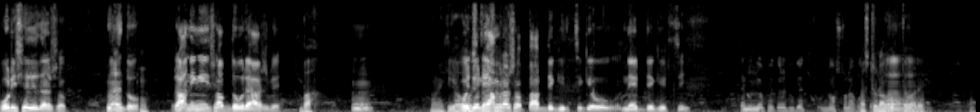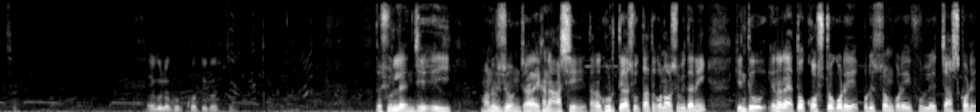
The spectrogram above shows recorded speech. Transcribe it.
পরিষেদে যায় সব। হ্যাঁ তো? রানিংই সব দৌড়ে আসবে। বাহ। হুম। মানে ওই অবস্থা জন্যই আমরা সব। তার দিয়ে ঘিরছি কেউ নেট দিয়ে ঘিরছি। ভেতরে ঢুকে নষ্ট না করতে নষ্ট না করতে পারে। আচ্ছা। এগুলো খুব ক্ষতি করছে। তো শুনলেন যে এই মানুষজন যারা এখানে আসে, তারা ঘুরতে আসুক, তাতে কোনো অসুবিধা নেই। কিন্তু এনারা এত কষ্ট করে পরিশ্রম করে এই ফুলের চাষ করে,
